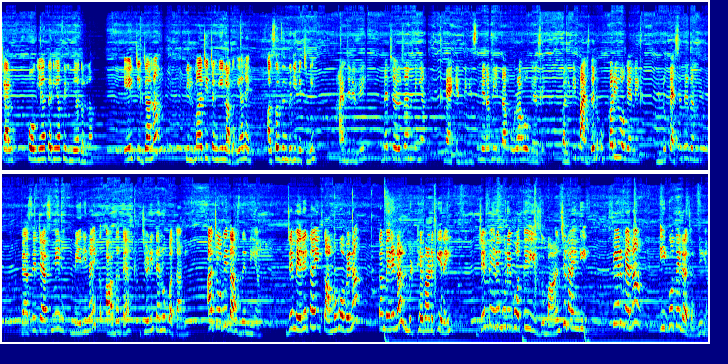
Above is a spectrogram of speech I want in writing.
ਚੱਲ ਹੋ ਗਈਆਂ ਤੇਰੀਆਂ ਫਿਲਮੀਆਂ ਗੱਲਾਂ। ਇਹ ਚੀਜ਼ਾਂ ਨਾ ਫਿਲਮਾਂ 'ਚ ਹੀ ਚੰਗੀ ਲੱਗਦੀਆਂ ਨੇ ਅਸਲ ਜ਼ਿੰਦਗੀ ਵਿੱਚ ਨਹੀਂ। ਹਾਂਜੀ ਦੀਦੀ। ਮੈਂ ਚਲ ਜਾਂਦੀ ਆ ਮੈਂ ਕਹਿੰਦੀ ਵੀ ਸੀ ਮੇਰਾ ਮਹੀਨਾ ਪੂਰਾ ਹੋ ਗਿਆ ਸੀ ਬਲਕਿ 5 ਦਿਨ ਉੱਪਰ ਹੀ ਹੋ ਗਏ ਨੇ ਮੈਨੂੰ ਪੈਸੇ ਦੇ ਦਿੰਦੇ ਵੈਸੇ ਜੈਸਮੀਨ ਮੇਰੀ ਨਾ ਇੱਕ ਆਦਤ ਹੈ ਜਿਹੜੀ ਤੈਨੂੰ ਪਤਾ ਨਹੀਂ ਅੱਜ ਉਹ ਵੀ ਦੱਸ ਦਿੰਨੀ ਆ ਜੇ ਮੇਰੇ ਤਾਂ ਹੀ ਕੰਮ ਹੋਵੇ ਨਾ ਤਾਂ ਮੇਰੇ ਨਾਲ ਮਿੱਠੇ ਬਣ ਕੇ ਰਹੀਂ। ਜੇ ਮੇਰੇ ਮੂਰੇ ਬਹੁਤੀ ਜ਼ੁਬਾਨ ਚਲਾਏਂਗੀ ਫਿਰ ਮੈਂ ਨਾ ਈਗੋ ਤੇ ਲੈ ਜਾਂਦੀ ਆ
